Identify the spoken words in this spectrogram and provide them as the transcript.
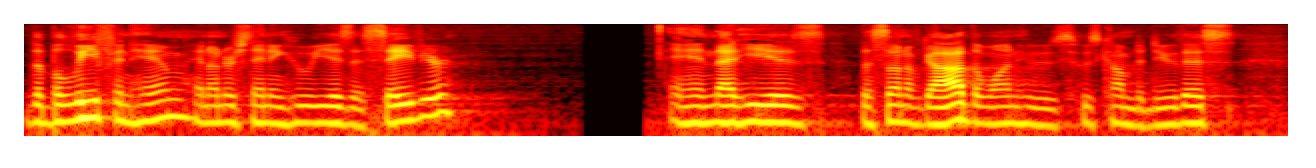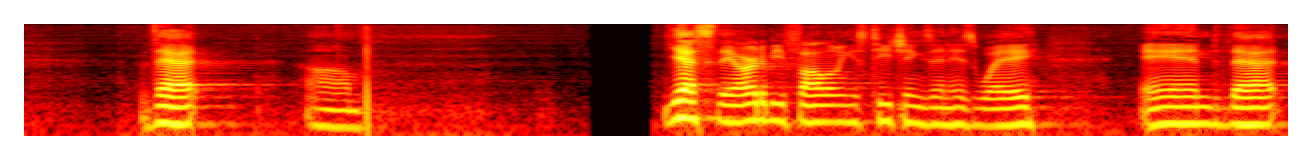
the belief in Him and understanding who He is as Savior and that He is the Son of God, the one who's, who's come to do this, that, um, yes, they are to be following His teachings and His way, and that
